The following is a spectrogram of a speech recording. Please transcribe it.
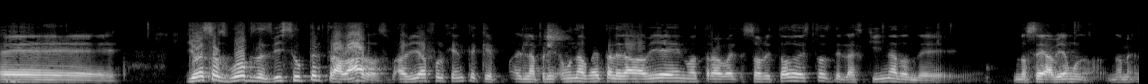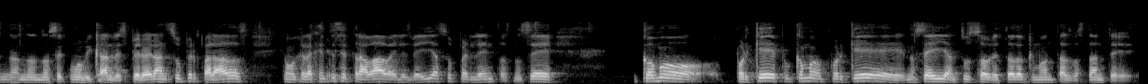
Eh, yo esos Wolves les vi súper trabados. Había full gente que en la una vuelta le daba bien, otra vuelta, sobre todo estos de la esquina donde, no sé, había no, no, no, no sé cómo ubicarles, pero eran súper parados, como que la gente se trababa y les veía súper lentos. No sé, ¿Cómo, por qué, cómo, por qué, no sé, Ian, tú sobre todo que montas bastante,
